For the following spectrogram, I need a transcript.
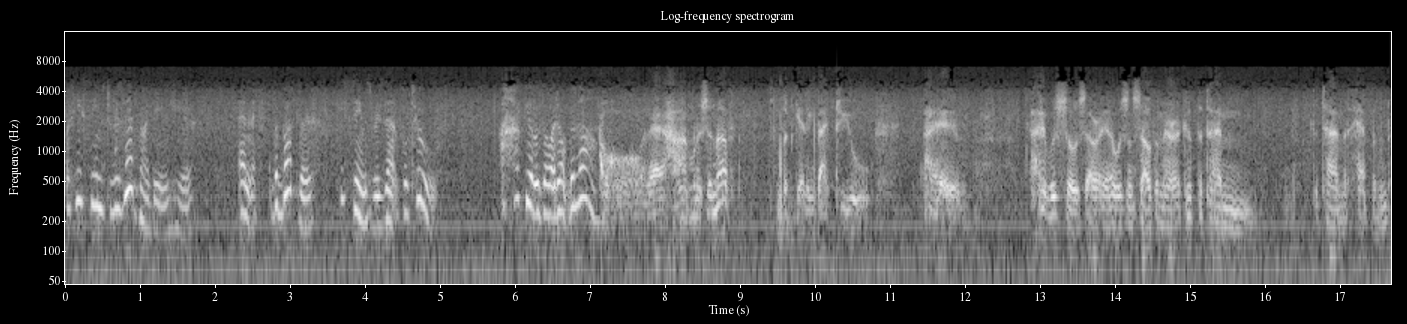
But he seems to resent my being here. And the butler, he seems resentful, too. I feel as though I don't belong. Oh, they're harmless enough. But getting back to you, I. I was so sorry I was in South America at the time. the time it happened.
